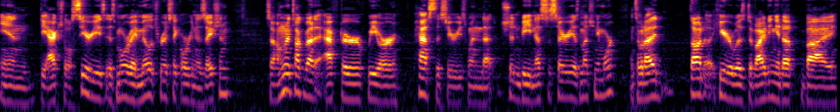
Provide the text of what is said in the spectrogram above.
in the actual series is more of a militaristic organization. So I'm going to talk about it after we are past the series when that shouldn't be necessary as much anymore. And so what I thought here was dividing it up by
